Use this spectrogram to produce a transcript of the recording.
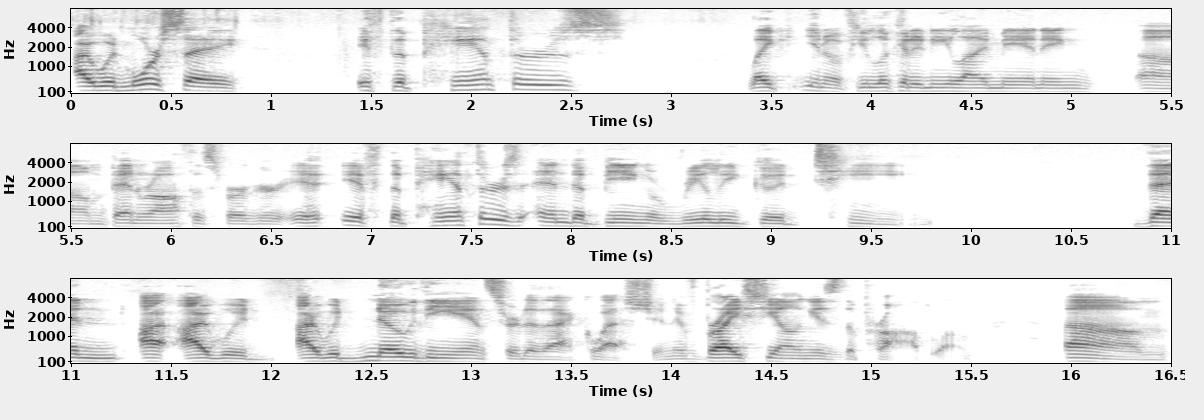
I would more say if the Panthers, like you know, if you look at an Eli Manning um, Ben Roethlisberger, if, if the Panthers end up being a really good team, then I, I would I would know the answer to that question. If Bryce Young is the problem, um,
